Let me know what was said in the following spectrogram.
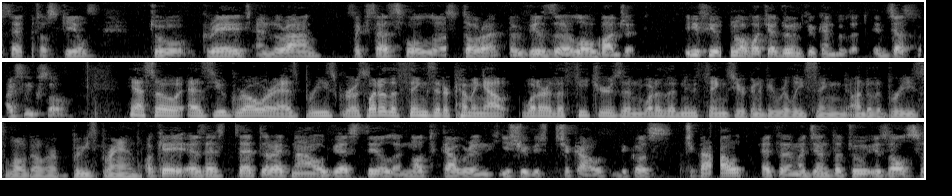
set of skills to create and run successful store with a low budget. If you know what you're doing, you can do that. It's just, I think so. Yeah, so as you grow or as Breeze grows, what are the things that are coming out? What are the features and what are the new things you're going to be releasing under the Breeze logo or Breeze brand? Okay, as I said, right now we are still not covering issue with checkout because checkout at uh, Magento 2 is also,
